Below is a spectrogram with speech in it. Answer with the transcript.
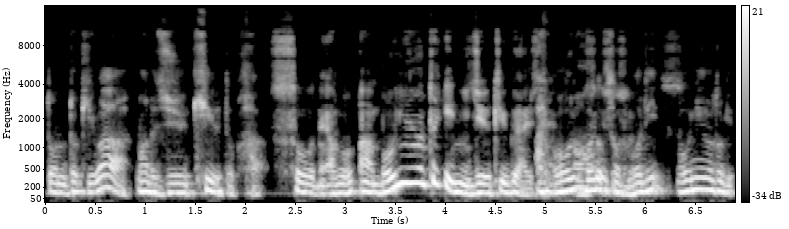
ドの時は、まだ19とか、そうね。あ、ぼあ母乳の時に19ぐらいですあ、ね。ボボそうそうそう母乳の時。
